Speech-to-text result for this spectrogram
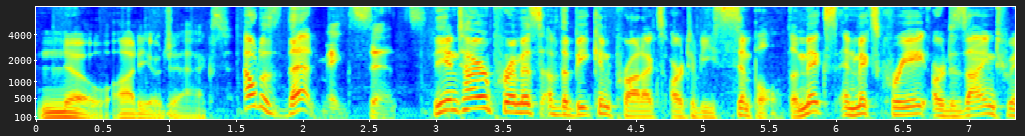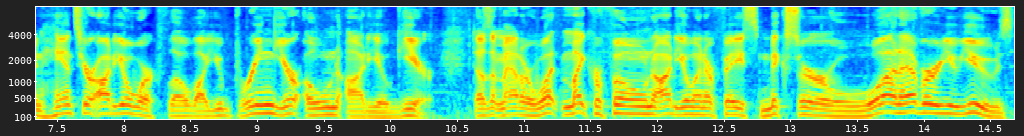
no audio jacks. How does that make sense? The entire premise of the BEACN products are to be simple. The Mix and Mix Create are designed to enhance your audio workflow while you bring your own audio gear. Doesn't matter what microphone, audio interface, mixer, whatever you use,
